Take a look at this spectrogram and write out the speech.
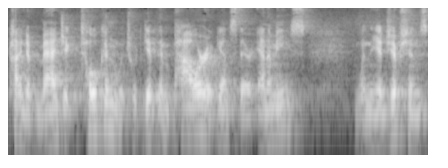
kind of magic token which would give them power against their enemies. When the Egyptians,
